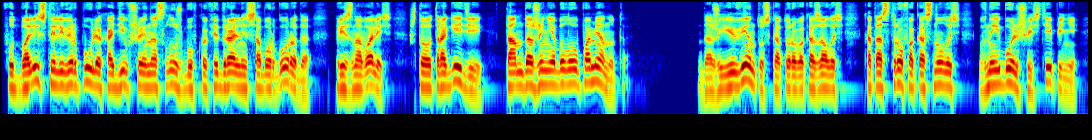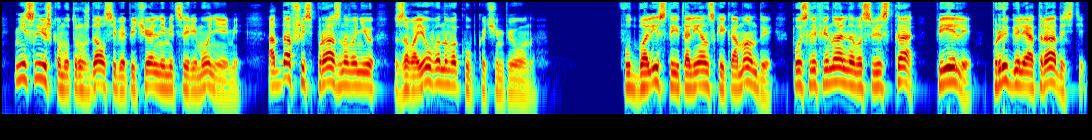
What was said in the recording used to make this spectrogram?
Футболисты Ливерпуля, ходившие на службу в кафедральный собор города, признавались, что о трагедии там даже не было упомянуто. Даже Ювентус, которого, казалось, катастрофа коснулась в наибольшей степени, не слишком утруждал себя печальными церемониями, отдавшись празднованию завоеванного Кубка чемпионов. Футболисты итальянской команды после финального свистка пели, прыгали от радости,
